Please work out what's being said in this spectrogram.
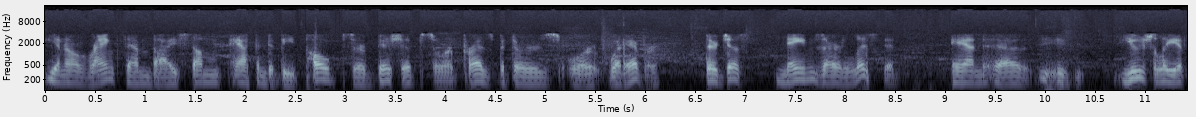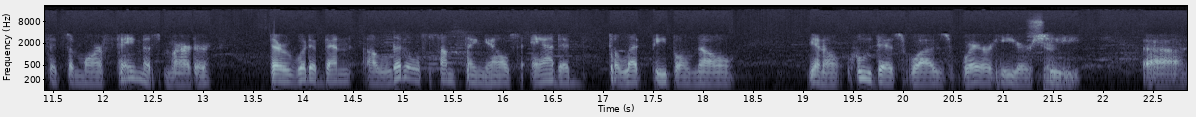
you know rank them by some happen to be popes or bishops or presbyters or whatever. They're just names are listed, and uh, usually if it's a more famous martyr, there would have been a little something else added to let people know, you know, who this was, where he or Sure. she uh,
